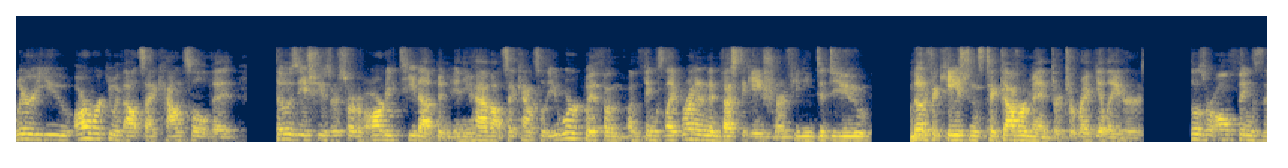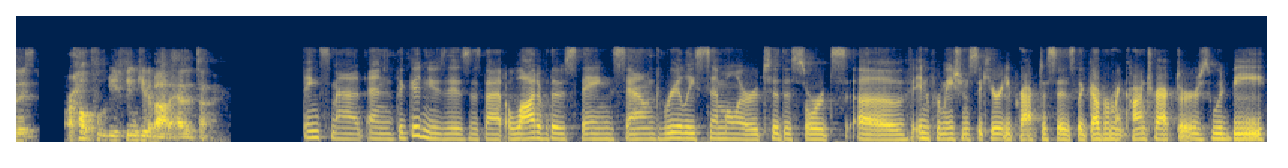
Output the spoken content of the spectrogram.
where you are working with outside counsel that those issues are sort of already teed up and, and you have outside counsel that you work with on, on things like running an investigation or if you need to do notifications to government or to regulators those are all things that are helpful to be thinking about ahead of time. Thanks, Matt. And the good news is, is that a lot of those things sound really similar to the sorts of information security practices that government contractors would be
